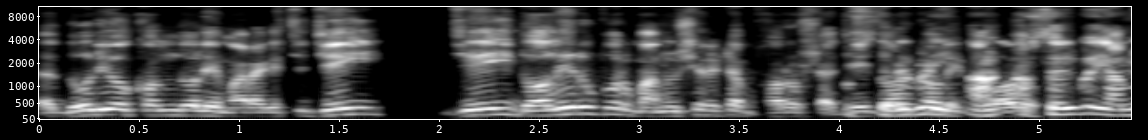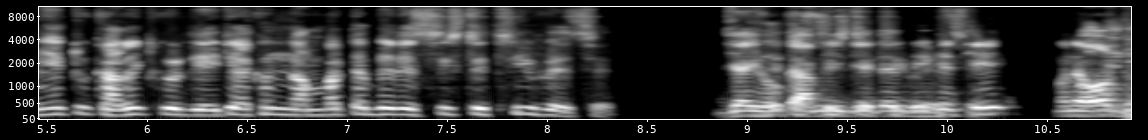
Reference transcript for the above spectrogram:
দলীয় কন্দলে মারা গেছে। যেই যেই দলের উপর মানুষের একটা ভরসা যে দলটা ভাই আমি একটু কারেক্ট করে দিই এটা এখন নাম্বারটা বেড়ে সিক্সটি থ্রি হয়েছে। যাই হোক আমি যেটা দেখেছি মানে অর্ধ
